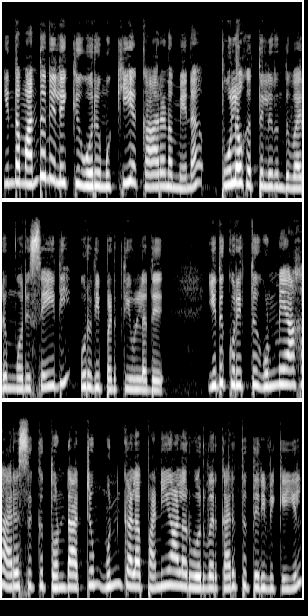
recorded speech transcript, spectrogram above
இந்த மந்த நிலைக்கு ஒரு முக்கிய காரணம் என பூலோகத்திலிருந்து வரும் ஒரு செய்தி உறுதிப்படுத்தியுள்ளது. இது குறித்து உண்மையாக அரசுக்கு தொண்டாற்றும் முன்கள பணியாளர் ஒருவர் கருத்து தெரிவிக்கையில்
